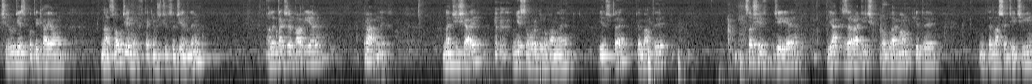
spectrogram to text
ci ludzie spotykają na co dzień w takim życiu codziennym, ale także barier prawnych. Na dzisiaj nie są uregulowane jeszcze tematy, co się dzieje, jak zaradzić problemom, kiedy te nasze dzieci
